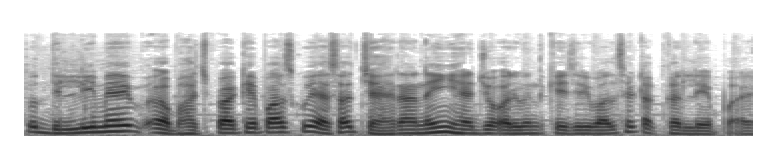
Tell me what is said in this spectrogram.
तो दिल्ली में भाजपा के पास कोई ऐसा चेहरा नहीं है जो अरविंद केजरीवाल से टक्कर ले पाए।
